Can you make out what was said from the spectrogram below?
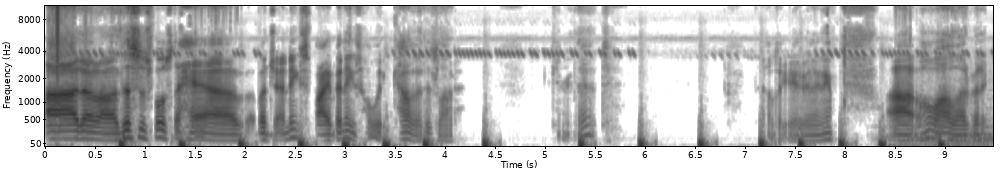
Uh, no, no, this is supposed to have a bunch of endings. Five endings. Holy cow, that is loud. Can't read that. Sounds like anything. Uh, oh, wow, a lot of vending.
